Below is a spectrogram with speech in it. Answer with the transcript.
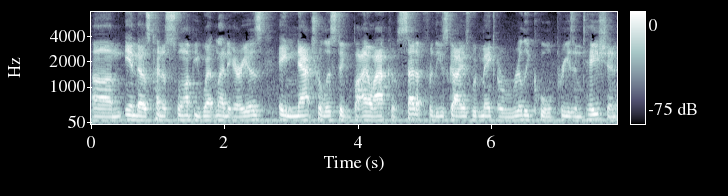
um, in those kind of swampy wetland areas. A naturalistic bioactive setup for these guys would make a really cool presentation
